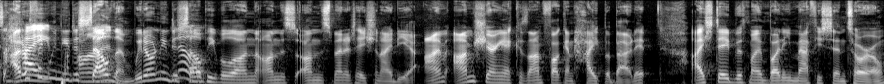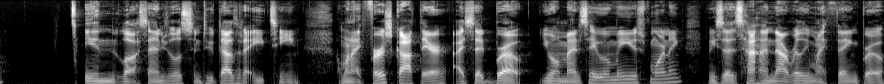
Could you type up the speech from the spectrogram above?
goods. I don't think we need to sell them. We don't need to No. sell people on on this on this meditation idea. I'm I'm sharing it because I'm fucking hype about it. I stayed with my buddy Matthew Santoro in Los Angeles in 2018. And when I first got there, I said, "Bro, you want to meditate with me this morning?" And he says, "Haha, not really my thing, bro."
